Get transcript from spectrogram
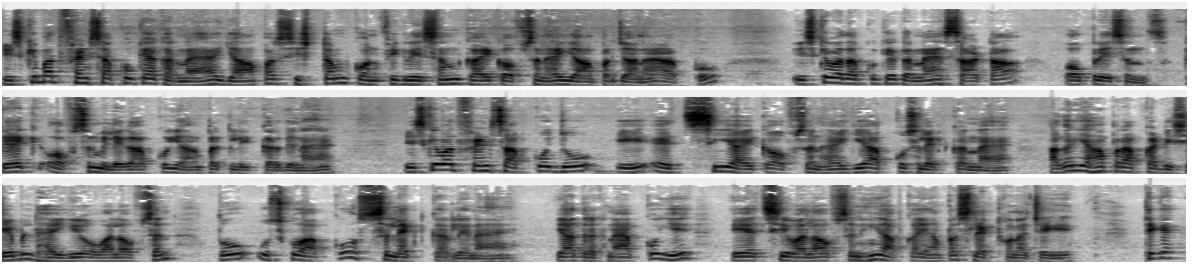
इसके बाद फ्रेंड्स आपको क्या करना है? यहाँ पर सिस्टम कॉन्फ़िगरेशन का एक ऑप्शन है, यहाँ पर जाना है आपको। इसके बाद आपको क्या करना है? साटा ऑपरेशंस क्या एक ऑप्शन मिलेगा आपको, यहाँ पर क्लिक कर देना है। इसके बाद फ्रेंड्स आपको जो ए एच सी आई का ऑप्शन है, ये आपको सिलेक्ट करना है। अगर यहाँ पर आपका डिसेबल्ड है, ये वाला ऑप्शन तो उसको आपको सिलेक्ट कर लेना है। याद रखना है आपको, ये ए एच सी वाला ऑप्शन ही आपका यहाँ पर सिलेक्ट होना चाहिए। ठीक है?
